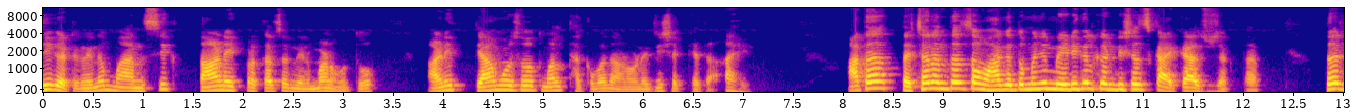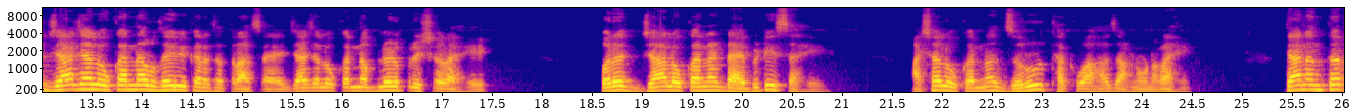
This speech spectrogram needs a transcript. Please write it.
ती घटनेनं मानसिक ताण एक प्रकारचा निर्माण होतो. आणि त्यामुळे सुद्धा तुम्हाला थकवा जाणवण्याची शक्यता आहे. आता त्याच्यानंतरचा भाग येतो म्हणजे मेडिकल कंडिशन्स काय काय असू शकतात? तर ज्या ज्या लोकांना हृदयविकाराचा त्रास आहे ज्या ज्या लोकांना ब्लड प्रेशर आहे परत ज्या लोकांना डायबिटीस आहे अशा लोकांना जरूर थकवा हा जाणवणार आहे. त्यानंतर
